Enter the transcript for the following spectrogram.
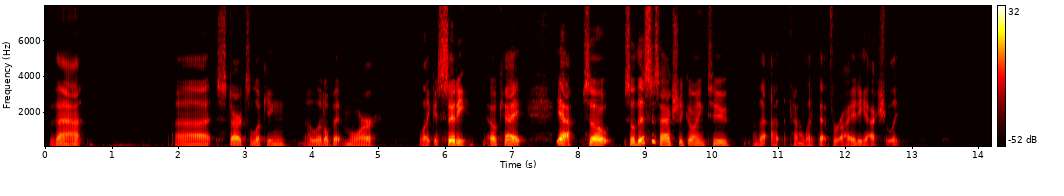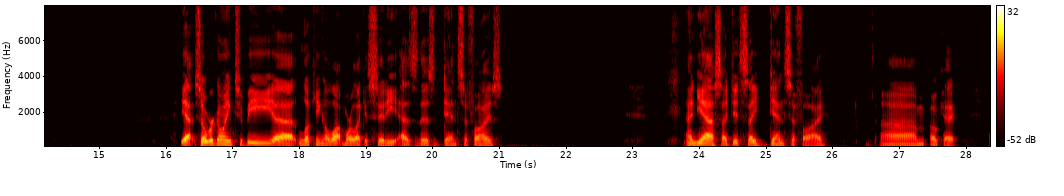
that uh, starts looking a little bit more like a city. Okay, yeah. So so this is actually going to. I kind of like that variety actually. Yeah, so we're going to be uh, looking a lot more like a city as this densifies. And yes, I did say densify. Um, okay.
